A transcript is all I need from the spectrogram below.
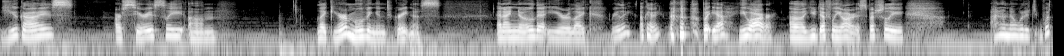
you guys are seriously, um, like you're moving into greatness. And I know that you're like, really? Okay. but yeah, you are. Uh, you definitely are. Especially, I don't know what did what,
